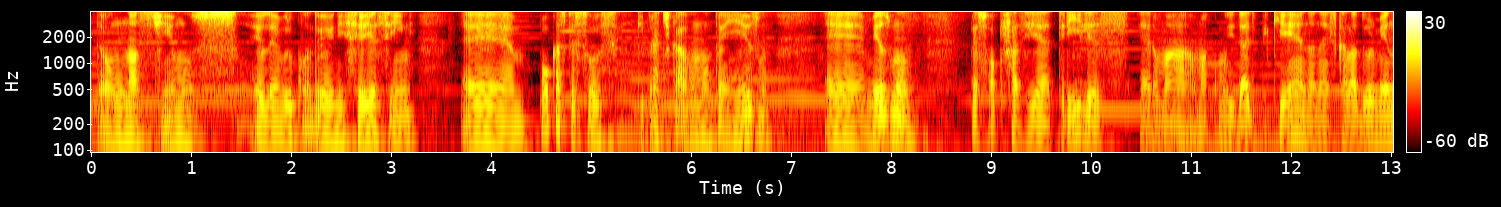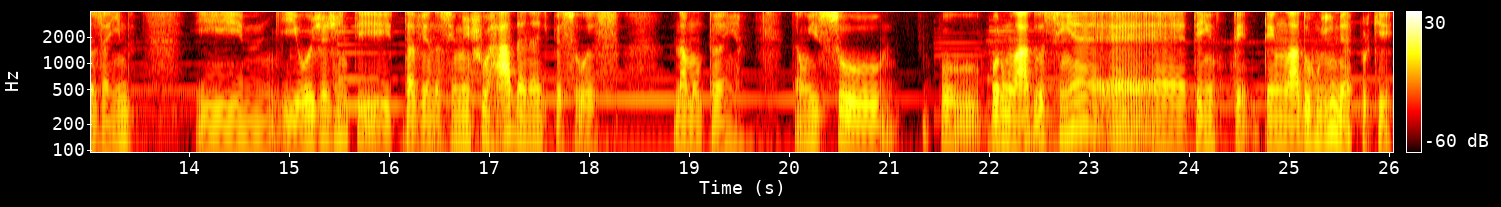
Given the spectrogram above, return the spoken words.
Então nós tínhamos, eu lembro quando eu iniciei assim, é, poucas pessoas que praticavam montanhismo, é, mesmo o pessoal que fazia trilhas era uma, uma comunidade pequena, né? Escalador menos ainda. E, e hoje a gente está vendo assim uma enxurrada né, de pessoas na montanha. Então isso, por, por um lado, assim é, é, é tem, tem, tem um lado ruim, né? Porque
